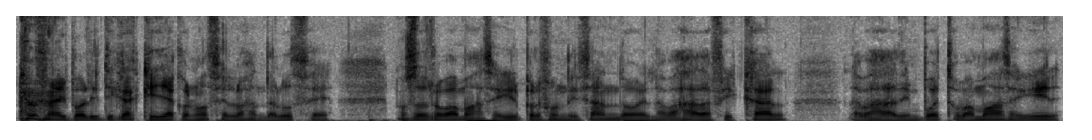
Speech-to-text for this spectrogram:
hay políticas que ya conocen los andaluces. Nosotros vamos a seguir profundizando en la bajada fiscal, la bajada de impuestos, vamos a seguir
